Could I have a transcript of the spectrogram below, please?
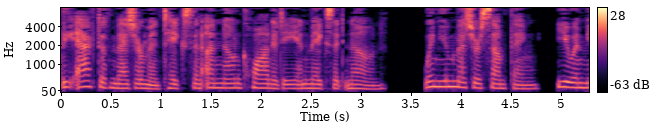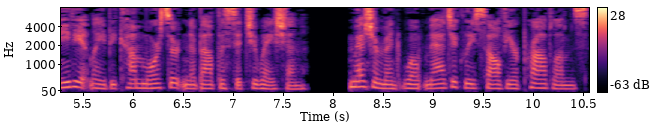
The act of measurement takes an unknown quantity and makes it known. When you measure something, you immediately become more certain about the situation. Measurement won't magically solve your problems,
